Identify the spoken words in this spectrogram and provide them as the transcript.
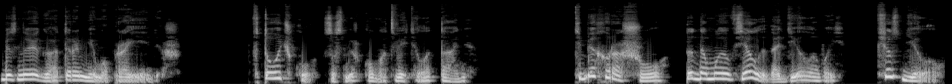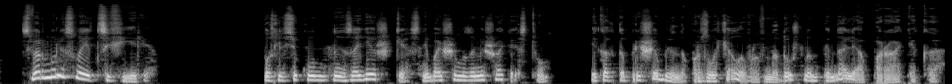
Без навигатора мимо проедешь». «В точку», — со смешком ответила Таня. «Тебе хорошо. Ты домой взял и доделывай. Все сделал. Свернули свои цифири». После секундной задержки с небольшим замешательством и как-то пришибленно прозвучало в равнодушном педале аппаратика.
